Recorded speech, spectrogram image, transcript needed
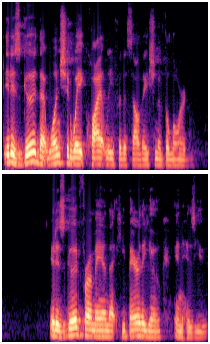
It is good that one should wait quietly for the salvation of the Lord. It is good for a man that he bear the yoke in his youth.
